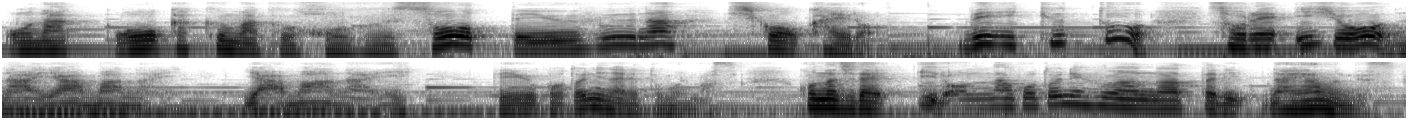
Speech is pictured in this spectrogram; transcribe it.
おな横隔膜ほぐそうっていう風な思考回路でいくとそれ以上悩まない。やまないっていうことになると思います。こんな時代いろんなことに不安があったり悩むんです。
